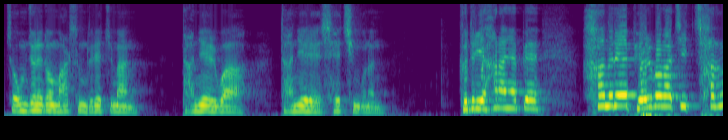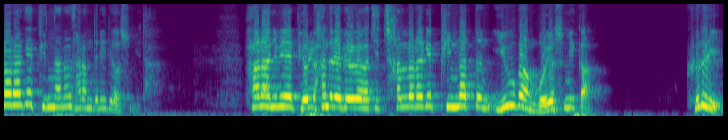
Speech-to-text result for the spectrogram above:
조금 전에도 말씀드렸지만 다니엘과 다니엘의 세 친구는 그들이 하나님 앞에 하늘의 별과 같이 찬란하게 빛나는 사람들이 되었습니다. 하나님의 별, 하늘의 별과 같이 찬란하게 빛났던 이유가 뭐였습니까? 그들이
